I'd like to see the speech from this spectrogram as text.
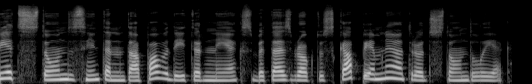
5 stundas internetā pavadīt ar nieks, bet aizbraukt uz kapiem neatrod stundu lieka.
